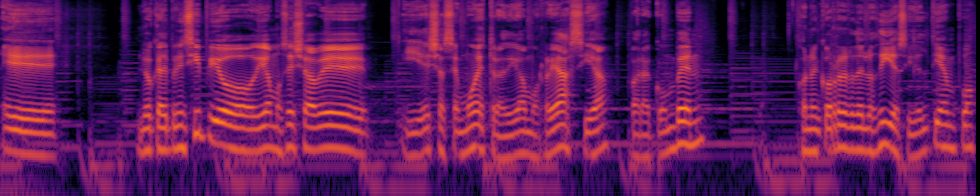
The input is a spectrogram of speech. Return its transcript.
Eh, lo que al principio, digamos, ella ve y ella se muestra, digamos, reacia para con Ben, con el correr de los días y del tiempo,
